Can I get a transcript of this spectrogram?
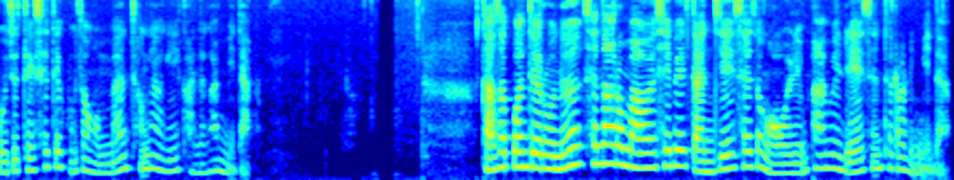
무주택 세대 구성원만 청약이 가능합니다. 다섯 번째로는 새나루 마을 11단지 세종 어울림 파밀리의 센트럴입니다.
